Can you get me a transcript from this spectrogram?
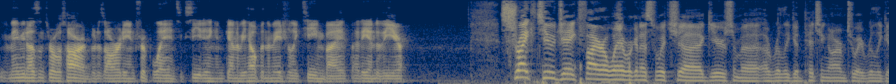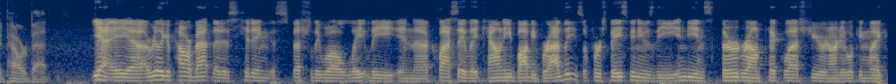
maybe doesn't throw as hard, but is already in AAA and succeeding and going to be helping the major league team by, by the end of the year. Strike two, Jake. Fire away. We're going to switch uh, gears from a, a, really good pitching arm to a really good power bat. Yeah, a, uh, a really good power bat that is hitting especially well lately in uh, Class A Lake County. Bobby Bradley is a first baseman. He was the Indians' third round pick last year and already looking like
